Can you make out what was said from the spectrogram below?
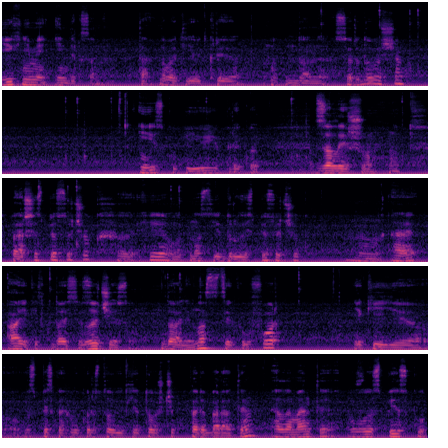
їхніми індексами. Так, давайте я відкрию дане середовище і скопіюю приклад. Залишу от перший списочок, е, і от у нас є другий списочок, е, А, який складається з чисел. Далі у нас цикл for, який е, у списках використовують для того, щоб перебирати елементи в списку,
